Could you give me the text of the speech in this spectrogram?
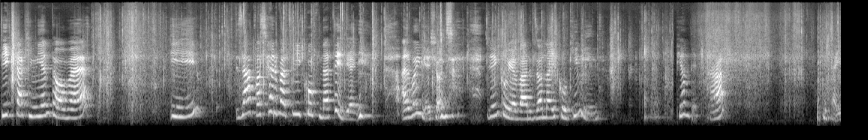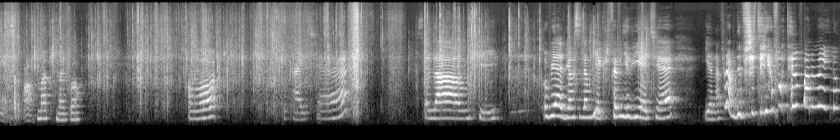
Tiktaki miętowe i zapas herbatników na tydzień albo i miesiąc. Dziękuję bardzo. No i cookie mint. Piąteczka. Tutaj jest. O, Smacznego. o. Czekajcie. Sezamki. Uwielbiam sezamki, jak już pewnie wiecie. Ja naprawdę przytyję potem fanmailu.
